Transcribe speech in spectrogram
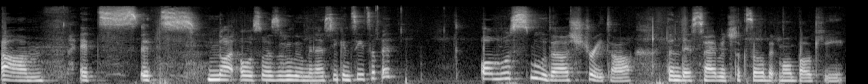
Um, it's it's not also as voluminous. You can see it's a bit almost smoother, straighter than this side, which looks a little bit more bulky.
